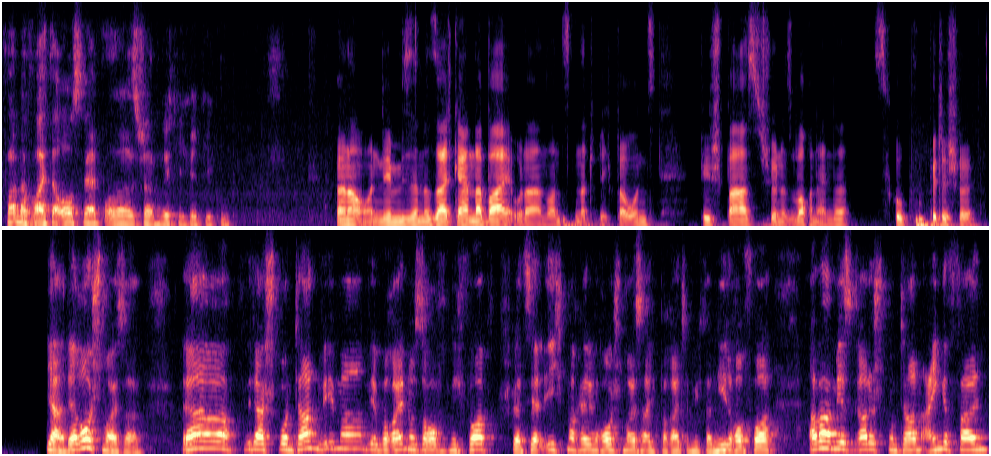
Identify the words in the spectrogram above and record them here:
fahren noch weiter auswärts. Also das ist schon richtig, richtig gut. Genau, und in dem Sinne seid gerne dabei oder ansonsten natürlich bei uns. Viel Spaß, schönes Wochenende. Scoop, bitteschön. Ja, der Rauschmeißer. Ja, wieder spontan wie immer. Wir bereiten uns darauf nicht vor. Speziell ich mache ja den Rauschmeißer. Ich bereite mich da nie darauf vor. Aber mir ist gerade spontan eingefallen,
